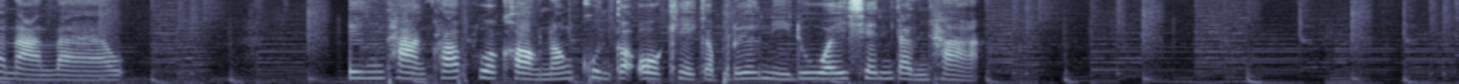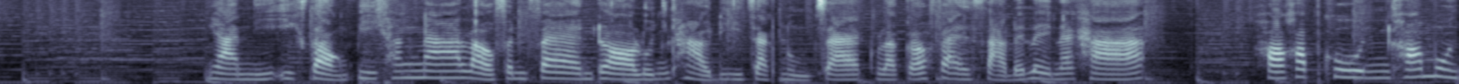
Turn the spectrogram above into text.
มานานแล้วซึ่งทางครอบครัวของน้องคุณก็โอเคกับเรื่องนี้ด้วยเช่นกันค่ะ งานนี้อีก 2 ปีข้างหน้าเหล่าแฟนๆ รอลุ้นข่าวดีจากหนุ่มแจ็คแล้วก็แฟนสาวได้เลยนะคะ ขอขอบคุณข้อมูล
